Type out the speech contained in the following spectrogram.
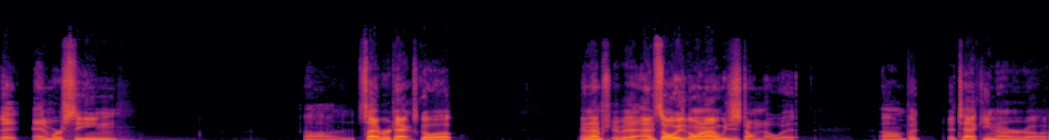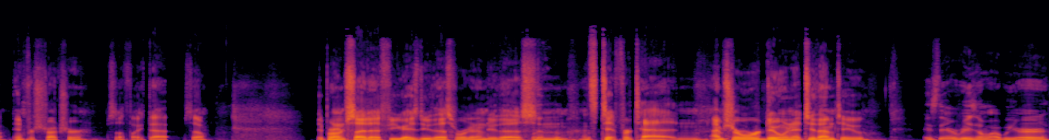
and, and we're seeing uh, cyber attacks go up, and I'm it's always going on. We just don't know it. Um, but attacking our uh, infrastructure, stuff like that. So they pretty much said, if you guys do this, we're going to do this, and it's tit for tat. And I'm sure we're doing it to them too. Is there a reason why we are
